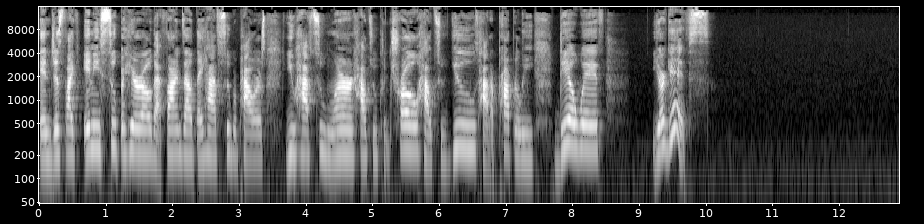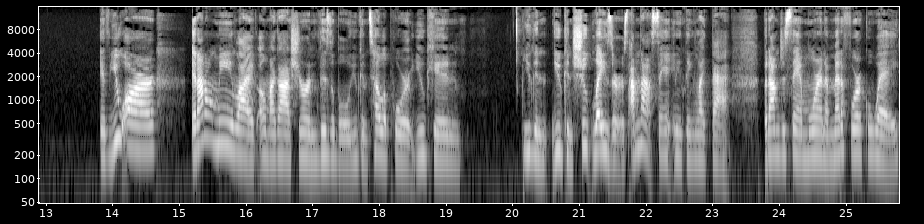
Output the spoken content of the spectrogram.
And just like any superhero that finds out they have superpowers, you have to learn how to control, how to use, how to properly deal with your gifts. If you are, and I don't mean like, oh my gosh, you're invisible, you can teleport, you can you can you can shoot lasers. I'm not saying anything like that. But I'm just saying more in a metaphorical way.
